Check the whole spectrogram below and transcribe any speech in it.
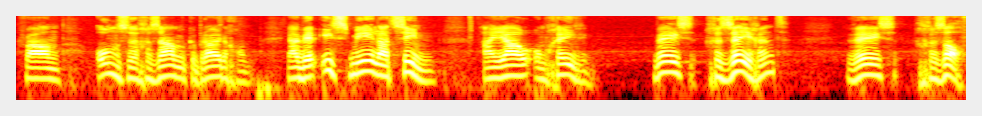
van onze gezamenlijke bruidegom, ja, weer iets meer laat zien aan jouw omgeving. Wees gezegend, wees gezalfd.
